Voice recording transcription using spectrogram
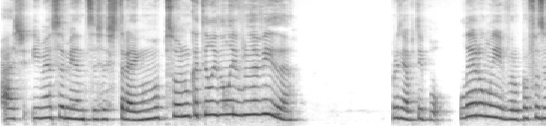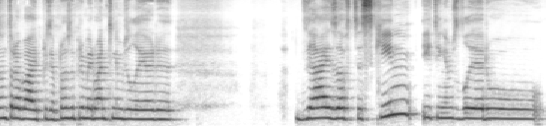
acho imensamente estranho uma pessoa nunca ter lido um livro na vida. Por exemplo, tipo, ler um livro para fazer um trabalho, por exemplo, nós no primeiro ano tínhamos de ler eh, The Eyes of the Skin e tínhamos de ler o.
